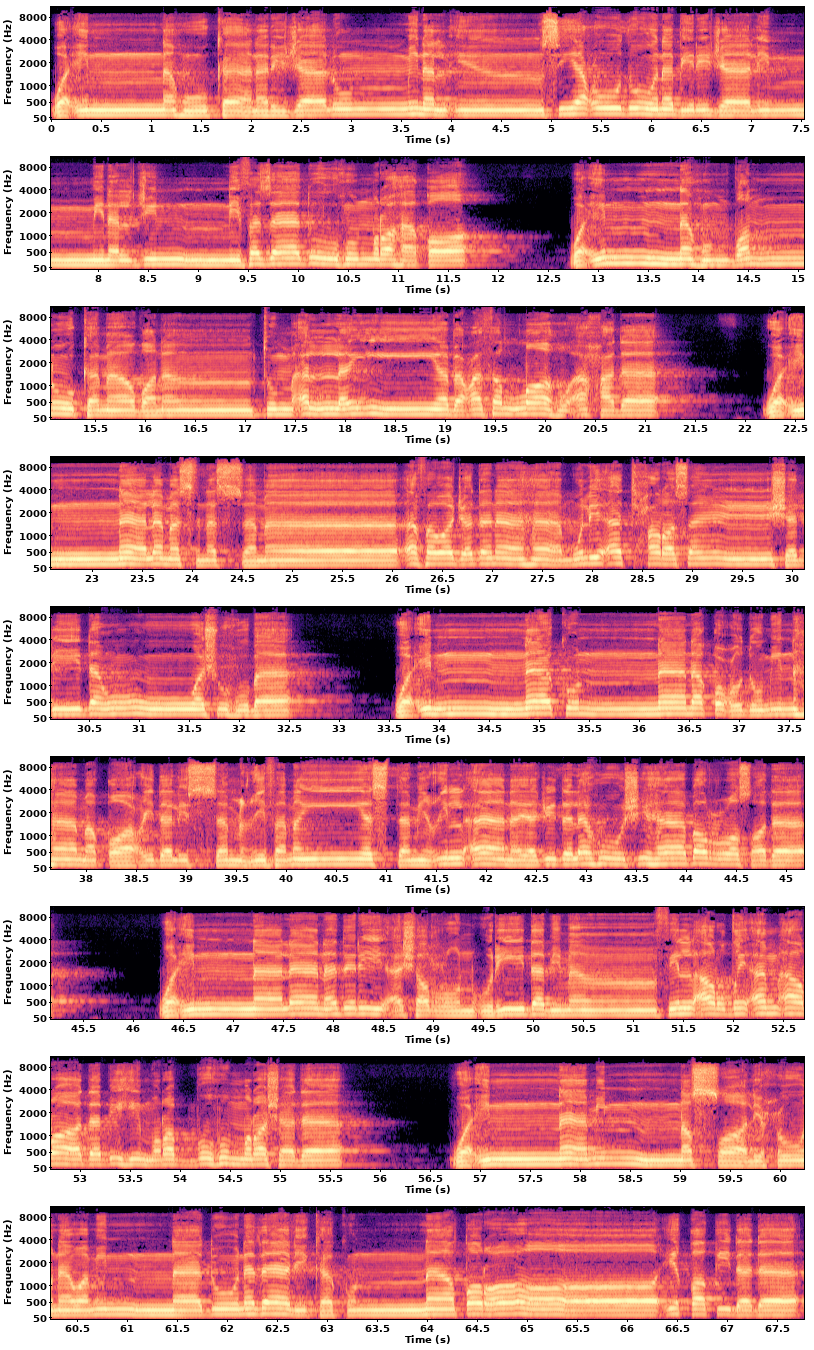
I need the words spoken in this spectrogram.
وانه كان رجال من الانس يعوذون برجال من الجن فزادوهم رهقا وانهم ظنوا كما ظننتم ان لن يبعث الله احدا وَإِنَّا لَمَسْنَا السَّمَاءَ فَوَجَدْنَاهَا مُلِئَتْ حَرَسًا شَدِيدًا وَشُهُبًا وَإِنَّا كُنَّا نَقْعُدُ مِنْهَا مَقَاعِدَ لِلسَّمْعِ فَمَن يَسْتَمِعِ الْآنَ يَجِدْ لَهُ شِهَابًا رَّصَدًا وَإِنَّا لَا نَدْرِي أَشَرٌّ أُرِيدَ بِمَن فِي الْأَرْضِ أَمْ أَرَادَ بِهِمْ رَبُّهُمْ رَشَدًا وَإِنَّا مِنَّا الصَّالِحُونَ وَمِنَّا دُونَ ذَلِكَ كُنَّا طَرَائِقَ قِدَدًا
